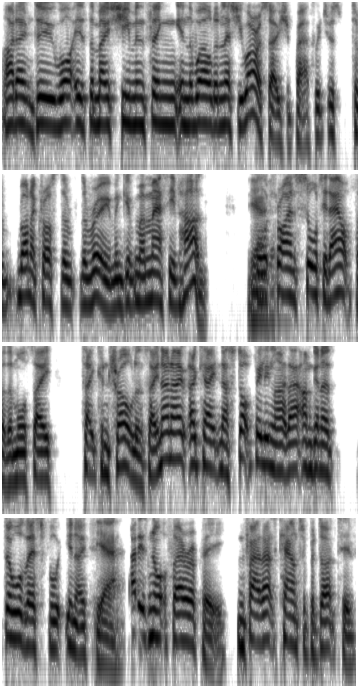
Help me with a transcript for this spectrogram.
I don't do what is the most human thing in the world unless you are a sociopath, which is to run across the, the room and give them a massive hug yeah. or try and sort it out for them or say, take control and say, no, no, okay, now stop feeling like that. I'm going to do all this for, you know, yeah, that is not therapy. In fact, that's counterproductive.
